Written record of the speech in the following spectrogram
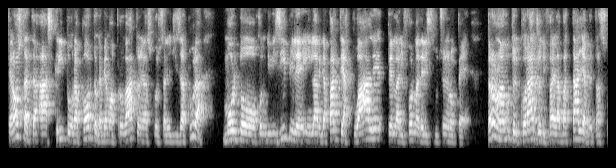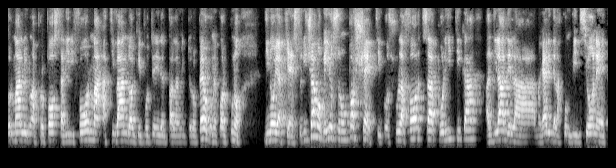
Verhofstadt ha scritto un rapporto che abbiamo approvato nella scorsa legislatura molto condivisibile, in larga parte attuale per la riforma delle istituzioni europee, però non ha avuto il coraggio di fare la battaglia per trasformarlo in una proposta di riforma attivando anche i poteri del Parlamento europeo, come qualcuno di noi ha chiesto. Diciamo che io sono un po' scettico sulla forza politica, al di là della, magari della convinzione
